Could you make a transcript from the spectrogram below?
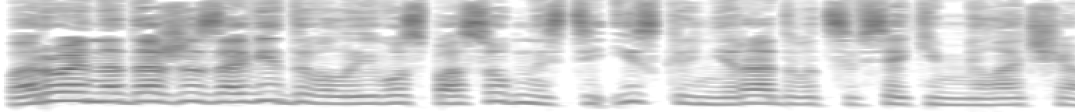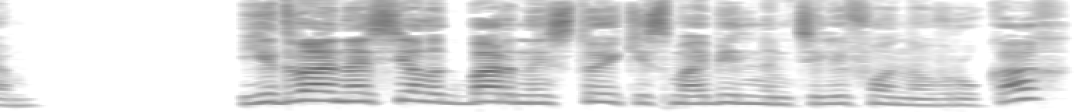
Порой она даже завидовала его способности искренне радоваться всяким мелочам. Едва она села к барной стойке с мобильным телефоном в руках,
